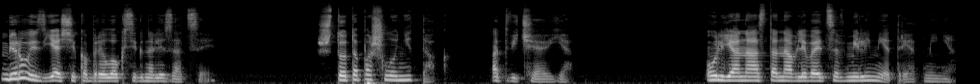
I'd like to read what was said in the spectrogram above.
беру из ящика брелок сигнализации. Что-то пошло не так, отвечаю я. Ульяна останавливается в миллиметре от меня.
